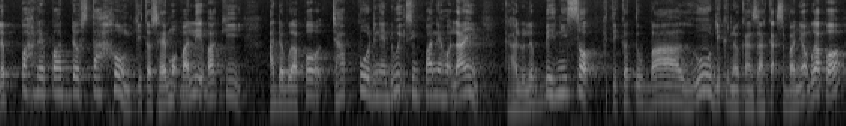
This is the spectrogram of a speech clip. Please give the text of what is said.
Lepas daripada setahun kita semak balik baki. Ada berapa capur dengan duit simpanan hak lain. Kalau lebih nisab ketika tu baru dikenakan zakat sebanyak berapa?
